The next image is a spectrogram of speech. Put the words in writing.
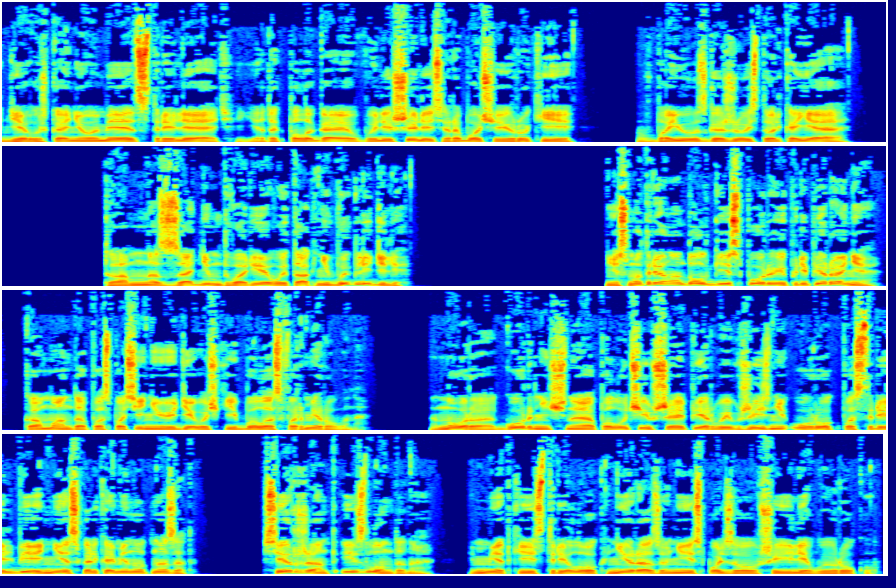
«Девушка не умеет стрелять. Я так полагаю, вы лишились рабочей руки. В бою сгожусь только я. Там на заднем дворе вы так не выглядели». Несмотря на долгие споры и припирания, команда по спасению девочки была сформирована. Нора, горничная, получившая первый в жизни урок по стрельбе несколько минут назад. Сержант из Лондона, меткий стрелок, ни разу не использовавший левую руку.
